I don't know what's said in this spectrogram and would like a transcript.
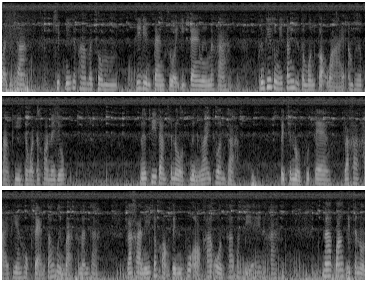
วัสดีค่ะ คลิปนี้จะพามาชมที่ดินแปลงสวยอีกแปลงหนึ่งนะคะ พื้นที่ตรงนี้ตั้งอยู่ตำบลเกาะหวายอำเภอปากพีจังหวัดนครนายก เนื้อที่ตามโฉนดหนึ่งไร่ท้วนค่ะ เป็นโฉนดคุดแดง ราคาขายเพียง 6 9 0 0 0 0 บาทเท่านั้นค่ะ ราคานี้เจ้าของเป็นผู้ออกค่าโอนค่าภาษีให้นะคะ หน้ากว้างติดถนน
